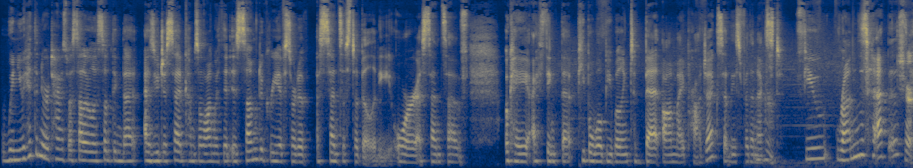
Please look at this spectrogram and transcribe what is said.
when you hit the New York Times bestseller list, something that, as you just said, comes along with it is some degree of sort of a sense of stability or a sense of, okay, I think that people will be willing to bet on my projects, at least for the mm -hmm. next few runs at this. Sure.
